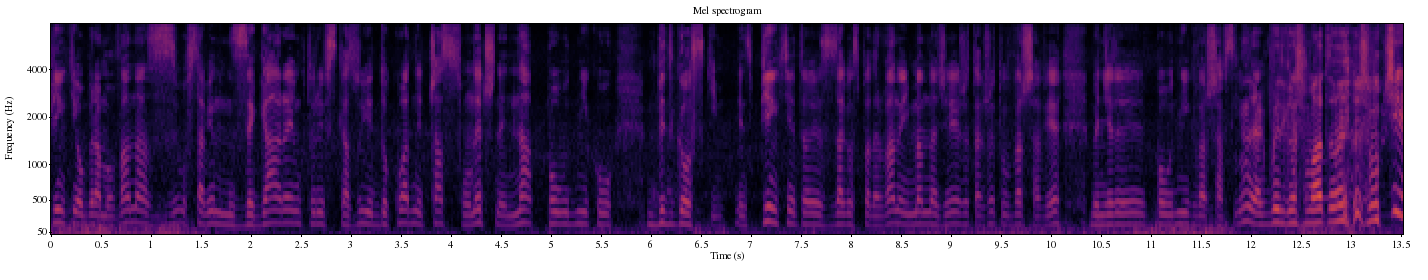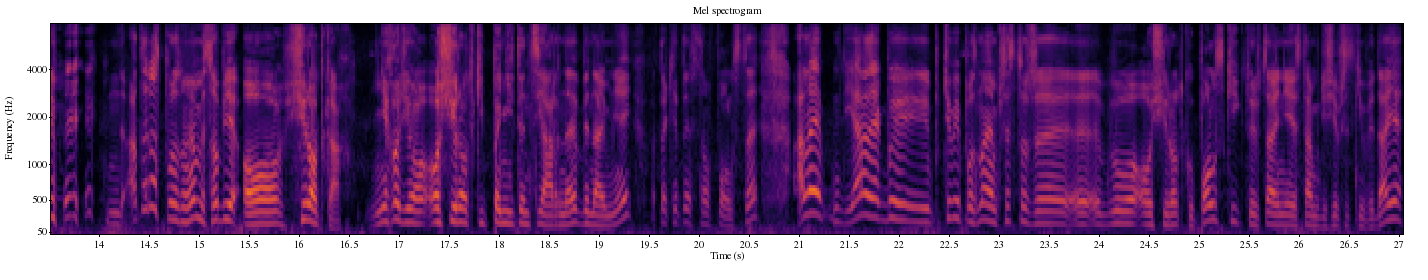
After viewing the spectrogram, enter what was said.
pięknie obramowana, z ustawionym zegarem, który wskazuje dokładny czas słoneczny na południku bydgoskim. Więc pięknie to jest zagospodarowane i mam nadzieję, że także tu w Warszawie będzie południk warszawski. No jak Bydgoszcz ma, to już musimy. A teraz porozmawiamy sobie o środkach. Nie chodzi o, o środki penitencjarne bynajmniej, takie też są w Polsce, ale ja jakby Ciebie poznałem przez to, że e, było o środku Polski, który wcale nie jest tam, gdzie się wszystkim wydaje,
